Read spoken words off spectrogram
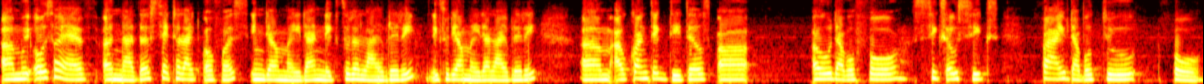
Um, we also have another satellite office in D'Almeida next to the library, next to D'Almeida Library. Um, our contact details are 044 606 5224.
